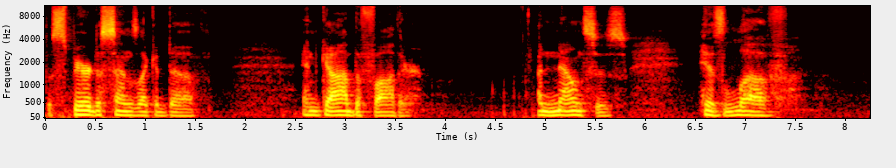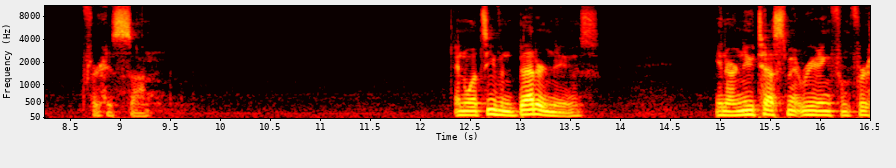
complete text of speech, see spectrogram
The Spirit descends like a dove. And God the Father announces his love for his Son. And what's even better news in our New Testament reading from 1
